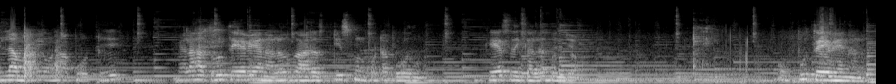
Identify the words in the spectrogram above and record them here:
எல்லா மாவையும் ஒன்றா போட்டு மிளகாத்தூள் தேவையான அளவுக்கு அரை டீஸ்பூன் போட்டால் போதும். கேசரி கலர் கொஞ்சம். உப்பு தேவையான அளவு.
